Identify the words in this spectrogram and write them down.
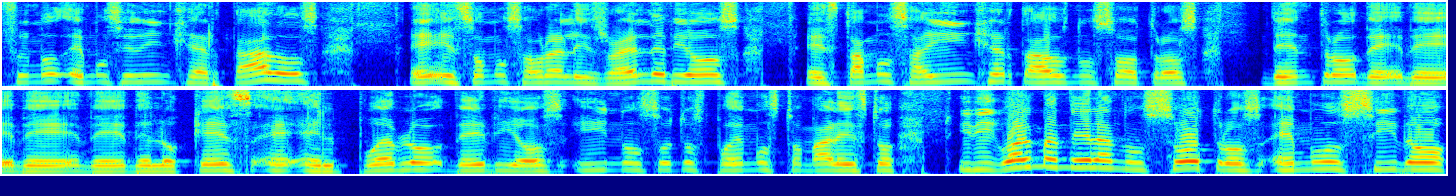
fuimos, hemos sido injertados eh, somos ahora el Israel de Dios, estamos ahí injertados nosotros dentro de, de, lo que es eh, el pueblo de Dios y nosotros podemos tomar esto y de igual manera nosotros hemos sido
